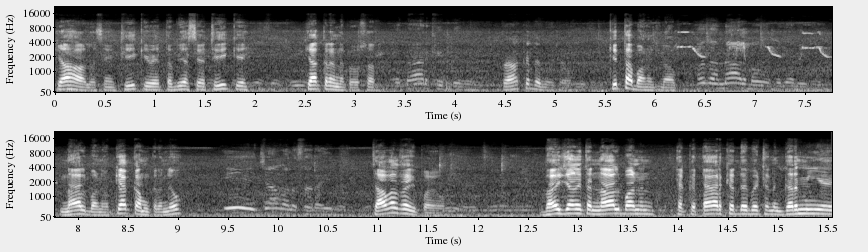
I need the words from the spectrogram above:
क्या हाल है सही ठीक है तबीयत से ठीक है। क्या करना पे सर? के बैठे कितना बनो जनाब? नाल बनो। क्या काम करने हो? चावल रही पायो भाई जाने तो नाल बनन तो कतार के बैठन गर्मी है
